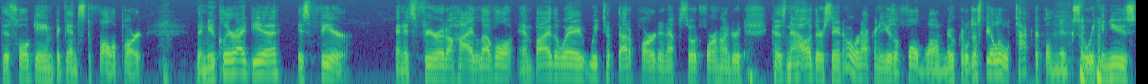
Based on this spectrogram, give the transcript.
this whole game begins to fall apart. The nuclear idea is fear, and it's fear at a high level. And by the way, we took that apart in episode 400 because now they're saying, oh, we're not going to use a full blown nuke. It'll just be a little tactical nuke. So we can use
